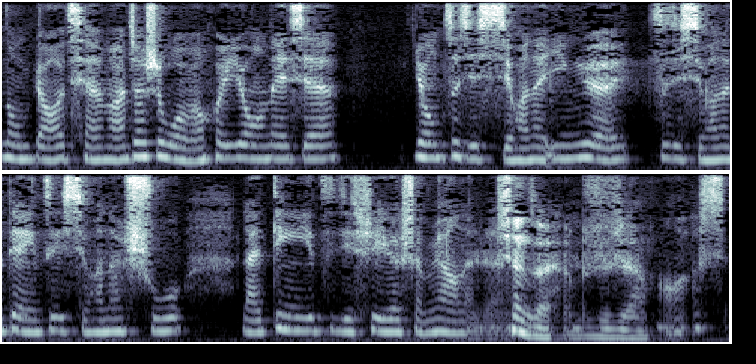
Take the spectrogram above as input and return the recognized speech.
弄标签吗？就是我们会用那些用自己喜欢的音乐、自己喜欢的电影、自己喜欢的书来定义自己是一个什么样的人。现在还不是这样，哦，是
